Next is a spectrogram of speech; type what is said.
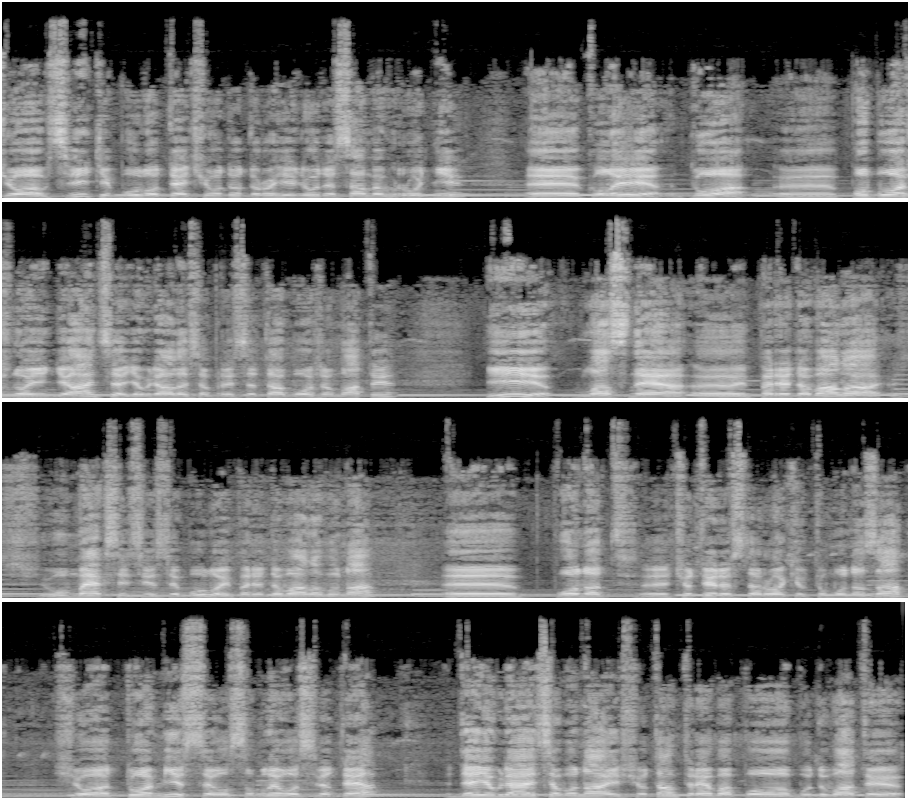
що в світі було те чудо, дорогі люди, саме в грудні, е, коли до е, побожного індіанця являлася Пресвята Божа Мати. І, власне, е, передавала у Мексиці це було, і передавала вона е, понад е, 400 років тому назад, що то місце особливо святе, де являється вона, і що там треба побудувати е,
